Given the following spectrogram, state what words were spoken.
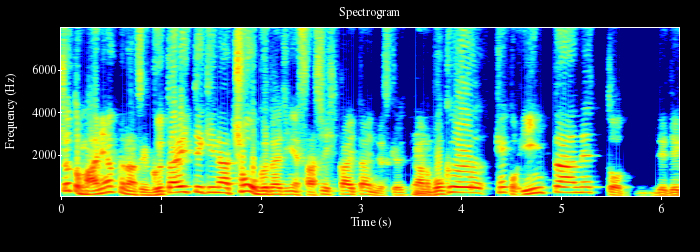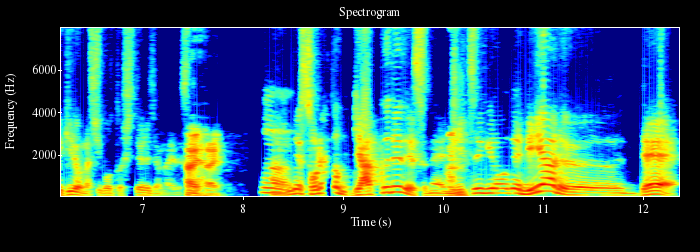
ちょっとマニアックなんですけど、具体的な、超具体的に差し控えたいんですけど、うんあの、僕、結構インターネットでできるような仕事してるじゃないですか。はいはい。うんうんで、それと逆でですねう、ん実業でリアルで、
